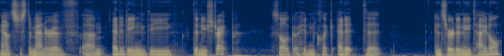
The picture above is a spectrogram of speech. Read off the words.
Now it's just a matter of um, editing the, the new stripe. So I'll go ahead and click edit to insert a new title.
